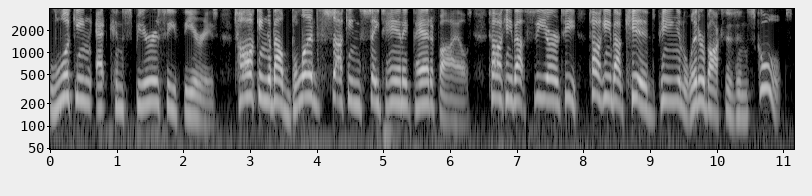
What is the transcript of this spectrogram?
looking at conspiracy theories, talking about blood sucking satanic pedophiles, talking about CRT, talking about kids peeing in litter boxes in schools.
